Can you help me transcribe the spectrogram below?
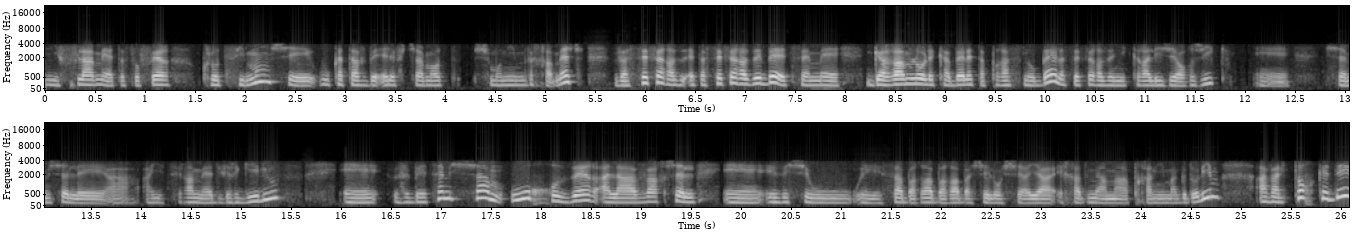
נפלא מאת הסופר קלוד סימון, שהוא כתב ב-1985, ואת הספר הזה בעצם אה, גרם לו לקבל את הפרס נובל. הספר הזה נקרא לי ג'אורג'יק, שם של היצירה מאת וירגיליוס. ובעצם שם הוא חוזר על העבר של איזשהו סבא רבא רבא שלו שהיה אחד מהמהפכנים הגדולים, אבל תוך כדי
